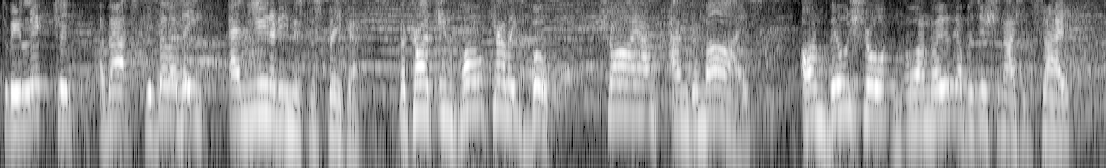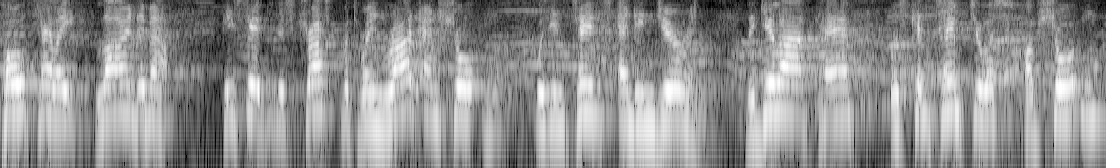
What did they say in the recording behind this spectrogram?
to be lectured about stability and unity, Mr Speaker, because in Paul Kelly's book, Triumph and Demise, on Bill Shorten, or on the leader of the opposition, I should say, Paul Kelly lined him up. He said the distrust between Rudd and Shorten was intense and enduring. The Gillard camp was contemptuous of Shorten,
